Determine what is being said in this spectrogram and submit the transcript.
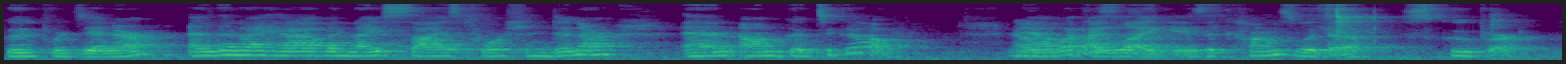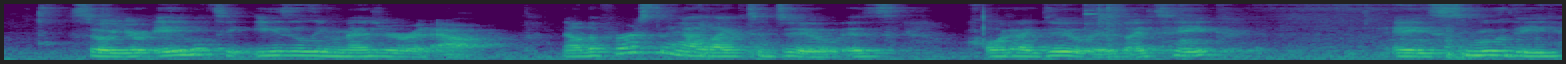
good for dinner, and then I have a nice sized portion dinner, and I'm good to go. Now, now what I like is it comes with a scooper, so you're able to easily measure it out. Now the first thing I like to do is, what I do is I take a smoothie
